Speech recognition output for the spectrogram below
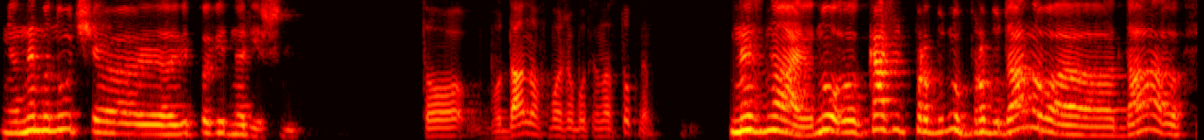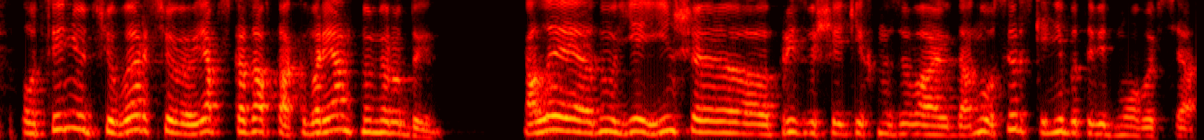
неминуче відповідне рішення. То Буданов може бути наступним. Не знаю. Ну кажуть про ну, про Буданова, да, оцінюють цю версію. Я б сказав так: варіант номер один. Але ну є інші е, прізвища, яких називають. Да. Ну, Сирський нібито відмовився.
